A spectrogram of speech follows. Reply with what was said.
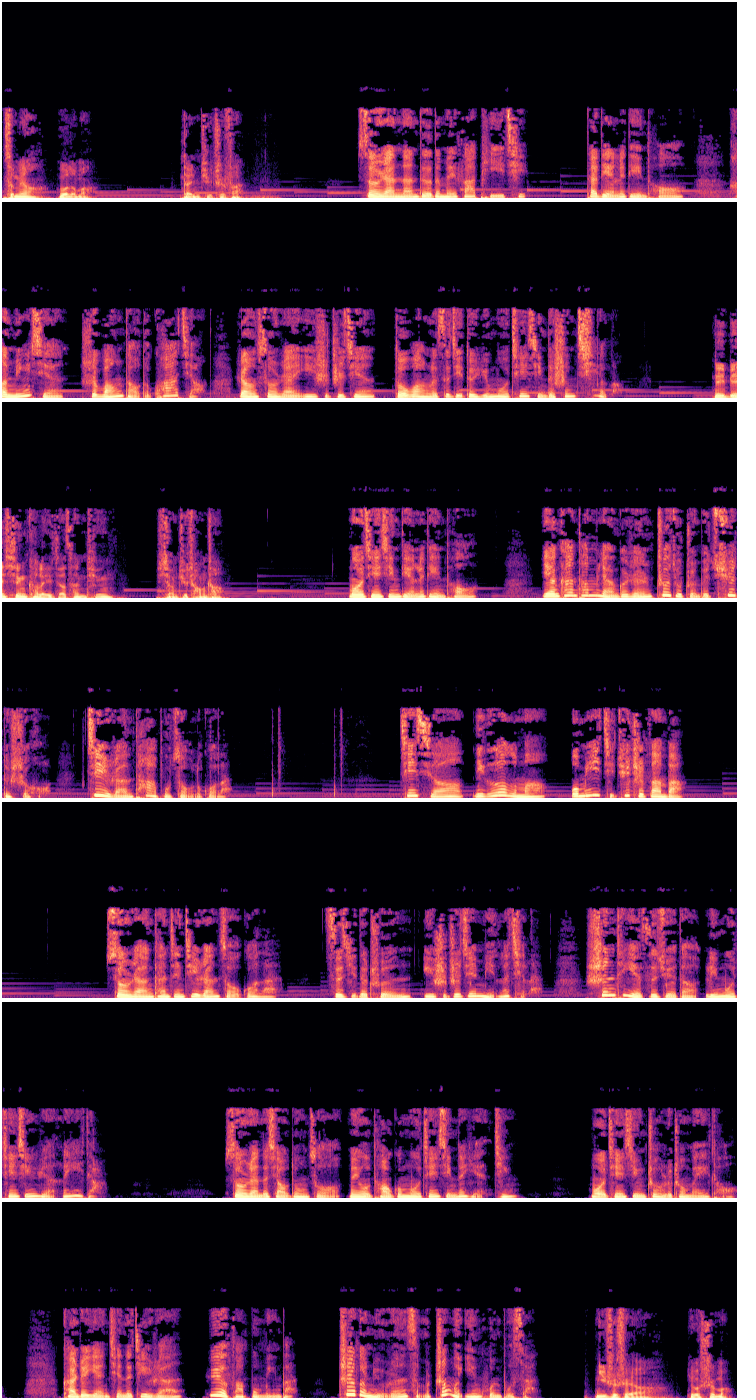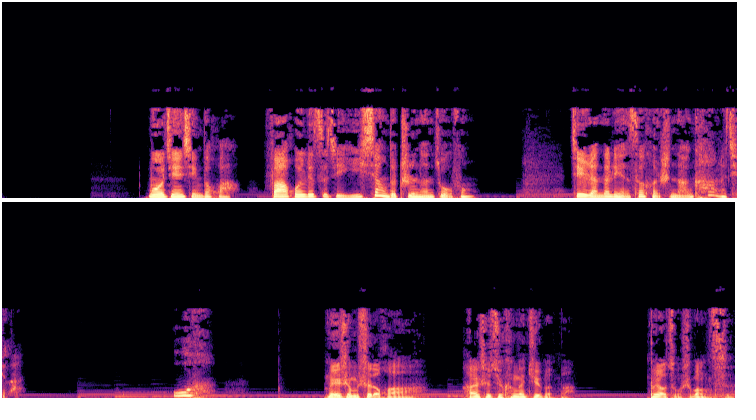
怎么样，饿了吗？带你去吃饭。宋冉难得的没发脾气，他点了点头，很明显是王导的夸奖。让宋冉一时之间都忘了自己对于莫千行的生气了。那边新开了一家餐厅，想去尝尝。莫千行点了点头，眼看他们两个人这就准备去的时候，既然踏步走了过来。千行，你饿了吗？我们一起去吃饭吧。宋冉看见既然走过来，自己的唇一时之间抿了起来，身体也自觉的离莫千行远了一点。宋冉的小动作没有逃过莫千行的眼睛，莫千行皱了皱眉头，看着眼前的季然，越发不明白这个女人怎么这么阴魂不散。你是谁啊？有事吗？莫千行的话发挥了自己一向的直男作风，季然的脸色很是难看了起来。我没什么事的话，还是去看看剧本吧，不要总是忘词。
